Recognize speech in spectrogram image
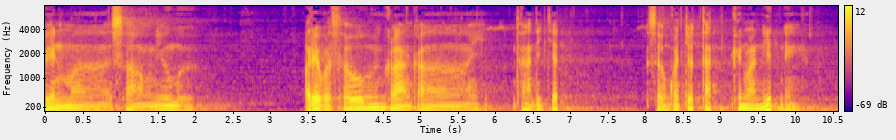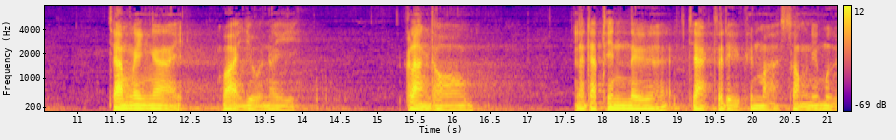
ขึ้นมาสองนิ้วมือ เรียกว่าศูนย์กลางกายฐานที่เจ็ดสูงกว่าจุดตัดขึ้นมานิดหนึ่งจำง่ายๆว่าอยู่ในกลางท้อง ระดับเทนเนื้อจากสะดือขึ้นมาสองนิ้วมือ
